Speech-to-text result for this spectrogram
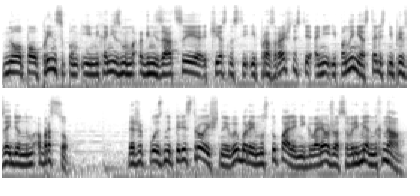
но по принципам и механизмам организации, честности и прозрачности они и поныне остались непревзойденным образцом. Даже поздно-перестроечные выборы им уступали, не говоря уже о современных нам.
